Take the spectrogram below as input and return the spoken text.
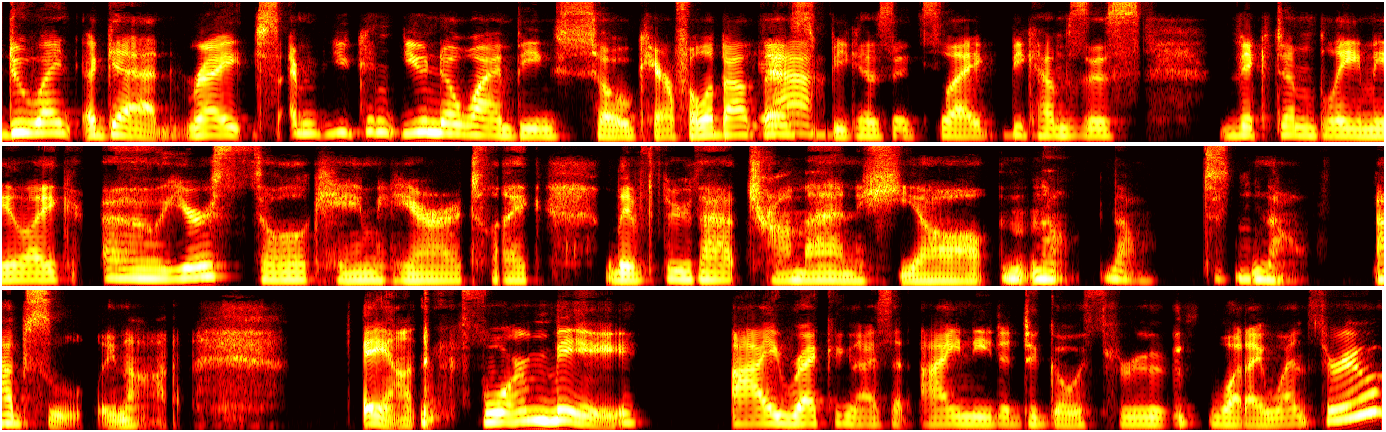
Do I again, right? I'm, you can you know why I'm being so careful about Yeah. this because it's like becomes this victim blamey, like, oh, your soul came here to like live through that trauma and heal. No, no, just Mhm. no, absolutely not. And for me, I recognize that I needed to go through what I went through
